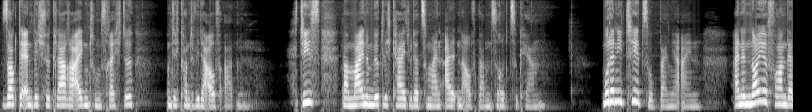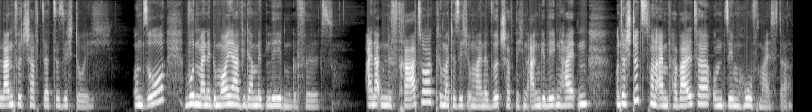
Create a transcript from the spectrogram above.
sorgte endlich für klare Eigentumsrechte und ich konnte wieder aufatmen. Dies war meine Möglichkeit, wieder zu meinen alten Aufgaben zurückzukehren. Modernität zog bei mir ein. Eine neue Form der Landwirtschaft setzte sich durch. Und so wurden meine Gemäuer wieder mit Leben gefüllt. Ein Administrator kümmerte sich um meine wirtschaftlichen Angelegenheiten, unterstützt von einem Verwalter und dem Hofmeister.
